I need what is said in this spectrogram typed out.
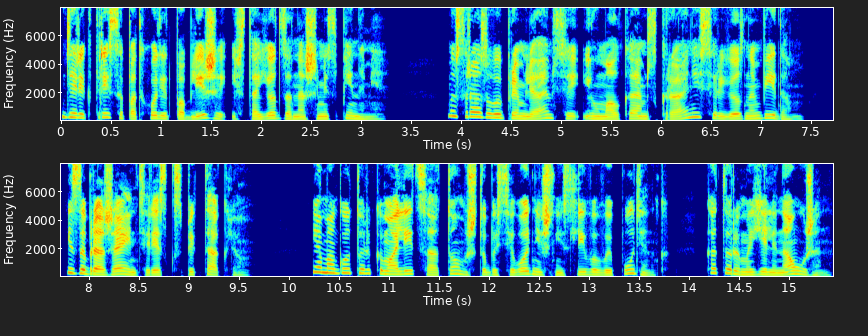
Директриса подходит поближе и встает за нашими спинами. Мы сразу выпрямляемся и умолкаем с крайне серьезным видом, изображая интерес к спектаклю. Я могу только молиться о том, чтобы сегодняшний сливовый пудинг, который мы ели на ужин,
